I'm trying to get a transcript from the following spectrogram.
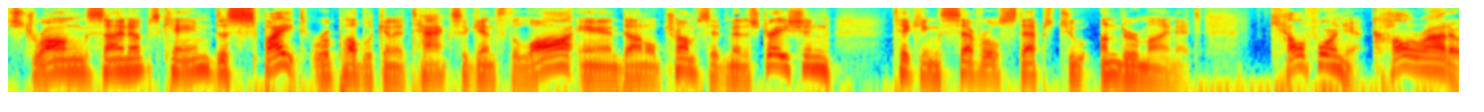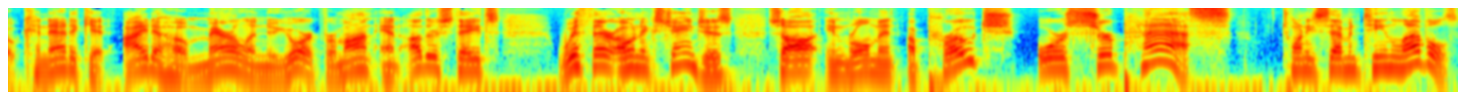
Strong signups came despite Republican attacks against the law and Donald Trump's administration taking several steps to undermine it. California, Colorado, Connecticut, Idaho, Maryland, New York, Vermont, and other states with their own exchanges saw enrollment approach or surpass 2017 levels.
